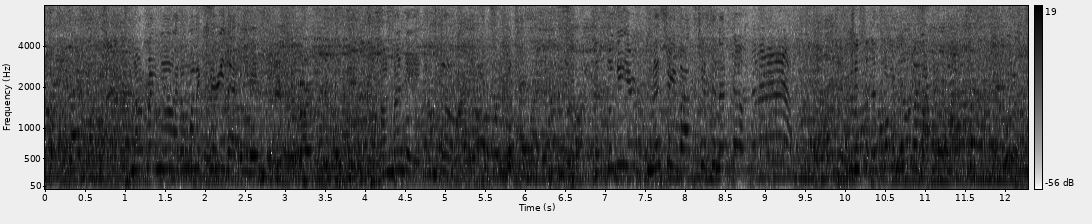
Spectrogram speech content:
Not right now. I don't want to carry that Eden. On Monday, let's go. Let's go get your mystery box, Tristan. Let's go. No, no, no, no. Tristan, let's go get your mystery box.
